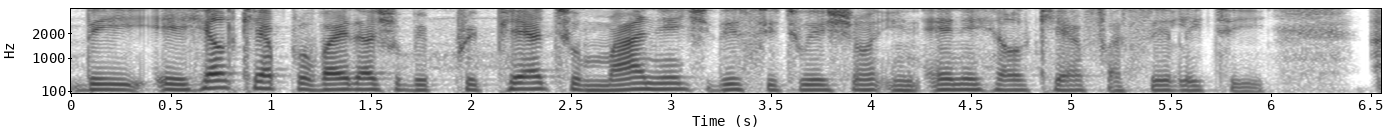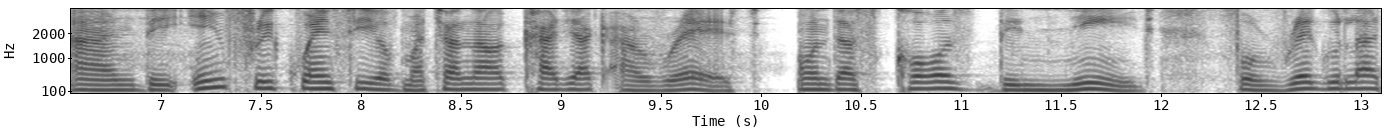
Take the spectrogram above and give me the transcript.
the a healthcare provider should be prepared to manage this situation in any healthcare facility. And the infrequency of maternal cardiac arrest underscores the need for regular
